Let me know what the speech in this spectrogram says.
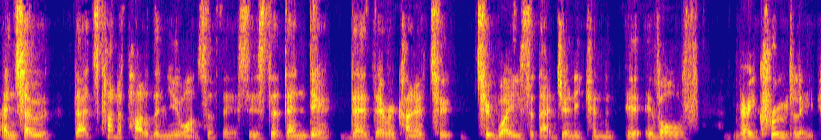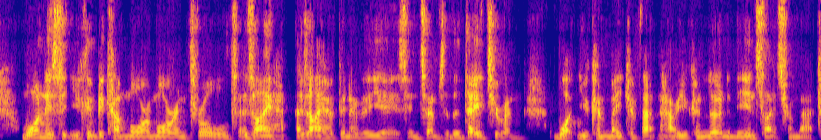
And so that's kind of part of the nuance of this is that then there, there, there are kind of two, two ways that that journey can evolve very crudely. One is that you can become more and more enthralled, as I as I have been over the years, in terms of the data and what you can make of that and how you can learn and the insights from that.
